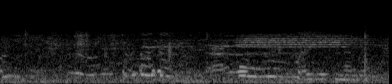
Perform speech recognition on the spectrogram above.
Thank you.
